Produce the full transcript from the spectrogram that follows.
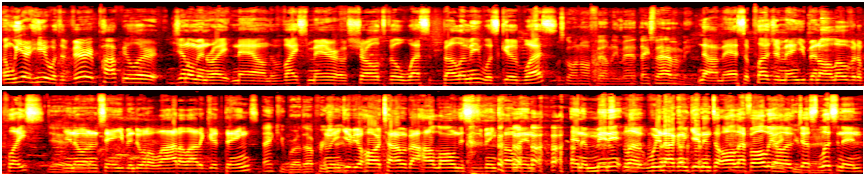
And we are here with a very popular gentleman right now, the Vice Mayor of Charlottesville, Wes Bellamy. What's good, Wes? What's going on, family, man? Thanks for having me. Nah, man, it's a pleasure, man. You've been all over the place. Yeah, You know yeah. what I'm saying? You've been doing a lot, a lot of good things. Thank you, brother. I appreciate it. I mean, give you a hard time about how long this has been coming in a minute. Look, we're not gonna get into all that. For all y'all just man. listening,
